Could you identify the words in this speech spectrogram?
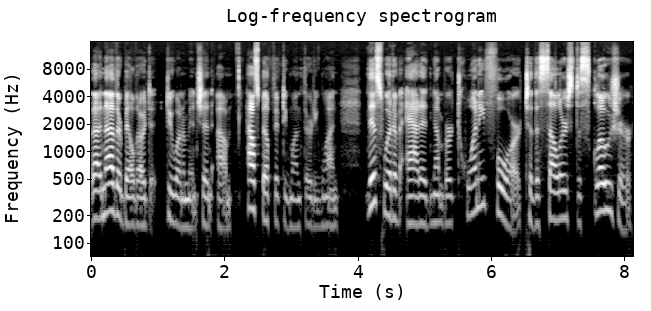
another bill though i do want to mention um, house bill 5131 this would have added number 24 to the seller's disclosure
